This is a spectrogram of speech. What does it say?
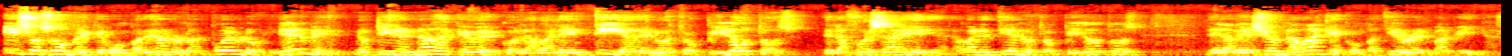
Esos hombres que bombardearon al pueblo inerme no tienen nada que ver con la valentía de nuestros pilotos de la Fuerza Aérea, la valentía de nuestros pilotos de la aviación naval que combatieron en Malvinas.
